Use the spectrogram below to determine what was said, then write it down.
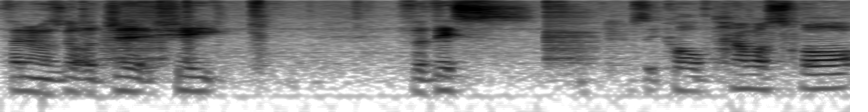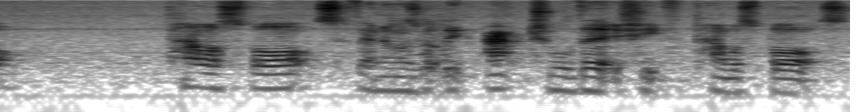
if anyone's got a data sheet for this, what's it called, Power Sport, Power Sports, if anyone's got the actual data sheet for Power Sports,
